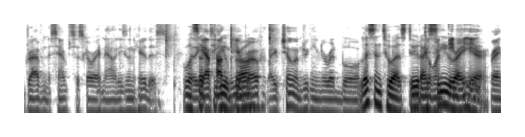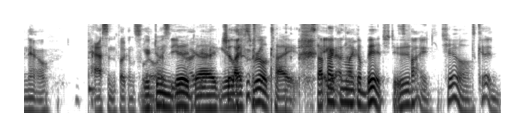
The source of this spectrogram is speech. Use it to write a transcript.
driving to San Francisco right now, and he's gonna hear this. What's Like, up to you, bro? Like chilling, drinking your Red Bull. Listen to us, dude. I see you right here. right now, passing fucking slow. You're doing you, good, okay? dog. Your life's real tight. Stop acting like a bitch, dude. It's fine. Chill. It's good.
